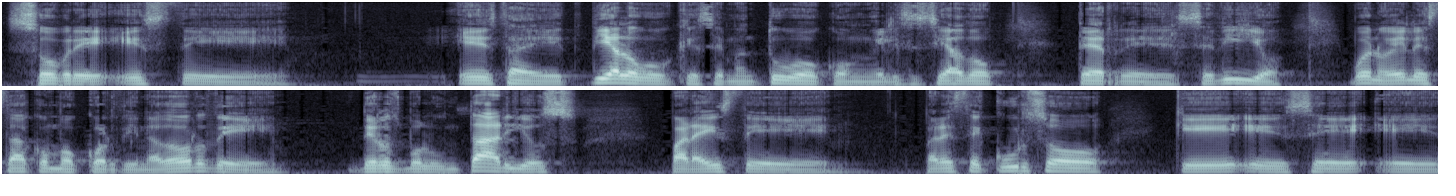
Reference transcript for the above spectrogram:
sobre este este diálogo que se mantuvo con el licenciado Terre Cedillo. Bueno, él está como coordinador de, los voluntarios para este, para este curso que eh, se eh,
